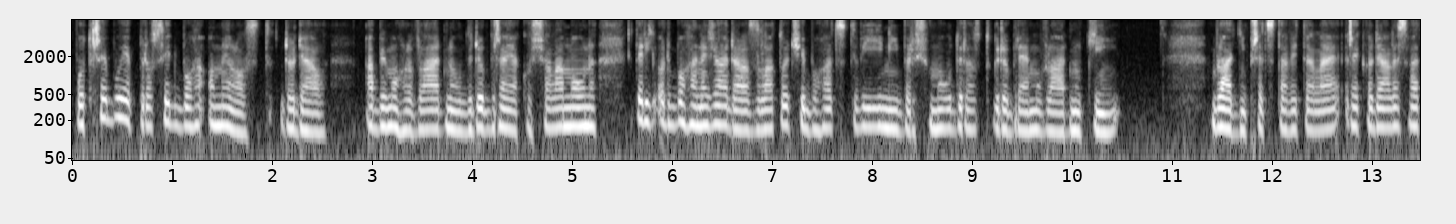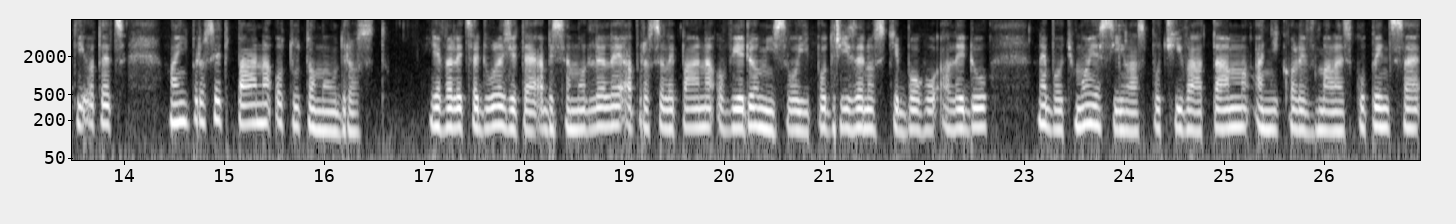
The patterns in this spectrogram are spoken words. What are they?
Potřebuje prosit Boha o milost, dodal, aby mohl vládnout dobře jako Šalamoun, který od Boha nežádal zlato či bohatství, nýbrž moudrost k dobrému vládnutí. Vládní představitelé, řekl dále svatý otec, mají prosit pána o tuto moudrost. Je velice důležité, aby se modlili a prosili pána o vědomí svojí podřízenosti Bohu a lidu, neboť moje síla spočívá tam a nikoli v malé skupince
